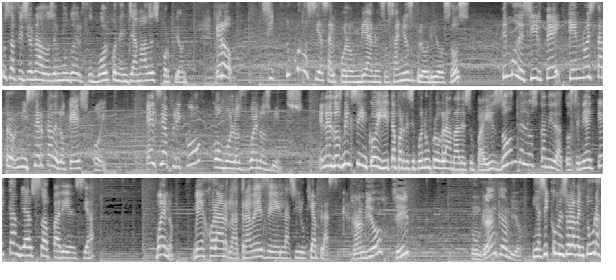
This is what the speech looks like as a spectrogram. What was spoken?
los aficionados del mundo del fútbol con el llamado escorpión. Pero si tú conocías al colombiano en sus años gloriosos, temo decirte que no está pero ni cerca de lo que es hoy. Él se aplicó como los buenos vinos. En el 2005, Higuita participó en un programa de su país donde los candidatos tenían que cambiar su apariencia bueno, mejorarla a través de la cirugía plástica. ¿Cambio? Sí. Un gran cambio. Y así comenzó la aventura.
